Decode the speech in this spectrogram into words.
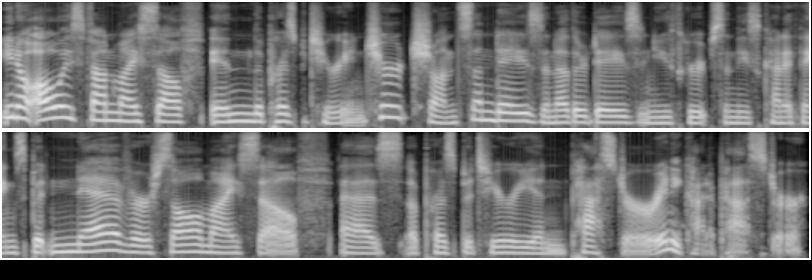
you know, always found myself in the Presbyterian church on Sundays and other days in youth groups and these kind of things, but never saw myself as a Presbyterian pastor or any kind of pastor.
